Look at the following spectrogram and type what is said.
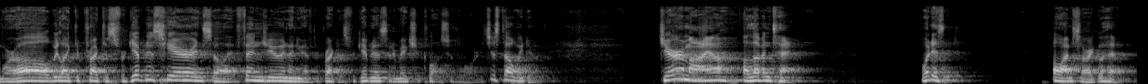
We're all, we like to practice forgiveness here, and so I offend you, and then you have to practice forgiveness, and it makes you closer to the Lord. It's just how we do it. Jeremiah 11:10. What is it? Oh, I'm sorry, go ahead.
